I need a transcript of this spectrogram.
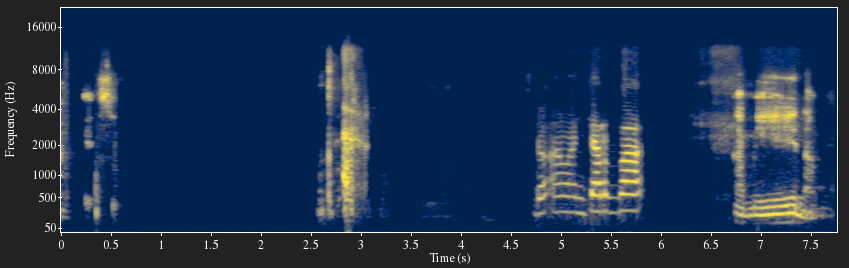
Oke, Doa lancar, Pak. Amin, amin.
